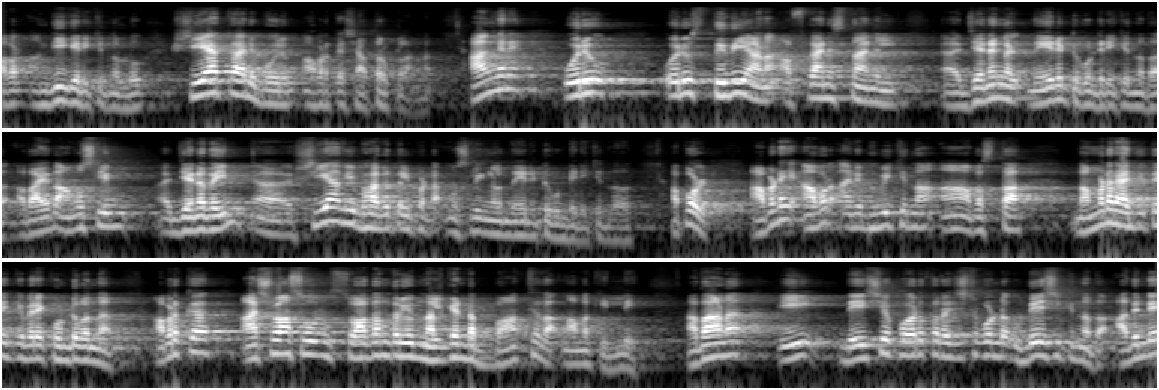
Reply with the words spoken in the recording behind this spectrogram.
അവർ അംഗീകരിക്കുന്നുള്ളൂ. ഷിയാക്കാർ പോലും അവർക്ക് ശത്രുക്കളാണ്. അങ്ങനെ ഒരു ഒരു സ്ഥിതിയാണ് അഫ്ഗാനിസ്ഥാനിൽ ജനങ്ങൾ നേരിട്ടുകൊണ്ടിരിക്കുന്നത്. അതായത് അമുസ്ലിം ജനതയും ഷിയ വിഭാഗത്തിൽപ്പെട്ട മുസ്ലിങ്ങൾ നേരിട്ടുകൊണ്ടിരിക്കുന്നത്. അപ്പോൾ അവിടെ അവർ അനുഭവിക്കുന്ന ആ അവസ്ഥ നമ്മുടെ രാജ്യത്തേക്ക് ഇവരെ കൊണ്ടുവന്ന് അവർക്ക് ആശ്വാസവും സ്വാതന്ത്ര്യവും നൽകേണ്ട ബാധ്യത നമുക്കില്ലേ? അതാണ് ഈ ദേശീയ പൗരത്വ രജിസ്റ്റർ കൊണ്ട് ഉദ്ദേശിക്കുന്നത്. അതിന്റെ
